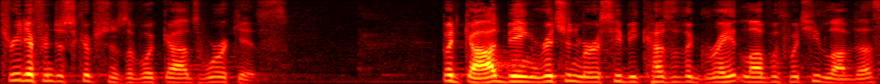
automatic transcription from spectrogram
Three different descriptions of what God's work is. But God, being rich in mercy because of the great love with which He loved us,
